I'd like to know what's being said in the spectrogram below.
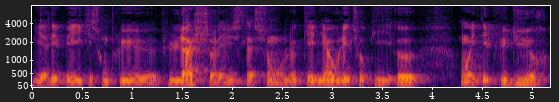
Il y a des pays qui sont plus plus lâches sur les législations. Le Kenya ou l'Éthiopie, eux, ont été plus durs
